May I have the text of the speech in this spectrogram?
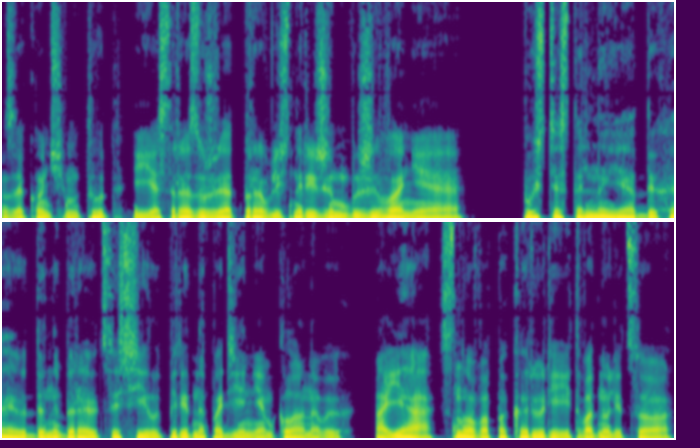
Закончим тут, и я сразу же отправлюсь на режим выживания. Пусть остальные отдыхают да набираются сил перед нападением клановых, а я снова покорю рейд в одно лицо.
